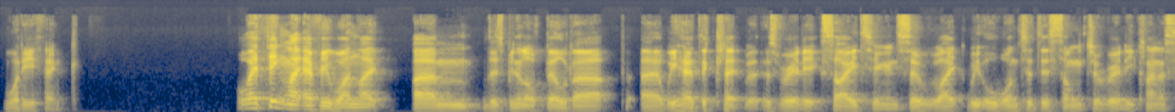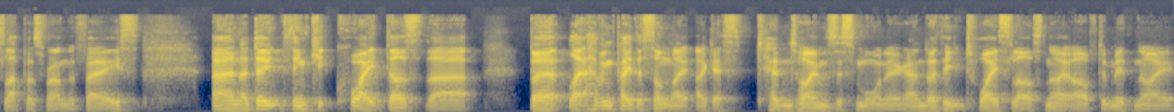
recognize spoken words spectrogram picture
What do you think? Well, I think like everyone, like um, there's been a lot of build up. Uh, we heard the clip that was really exciting, and so like we all wanted this song to really kind of slap us around the face. And I don't think it quite does that. But like having played the song like I guess 10 times this morning and I think twice last night after midnight,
